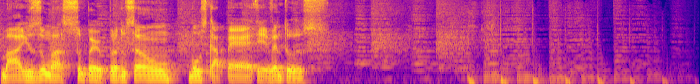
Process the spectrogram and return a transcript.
Mais uma superprodução Buscapé Eventos.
